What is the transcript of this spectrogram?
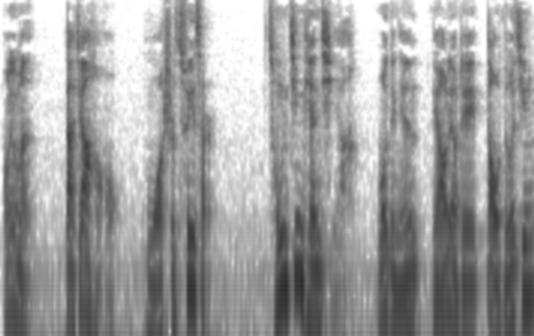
朋友们，大家好，我是崔 Sir。从今天起啊，我给您聊聊这《道德经》。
